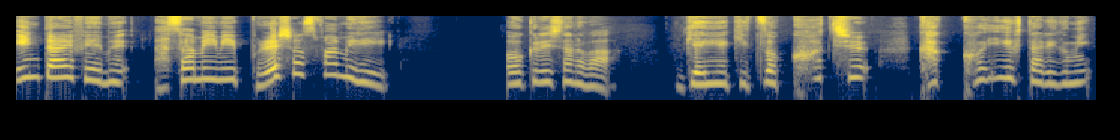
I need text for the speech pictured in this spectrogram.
インター FM 朝耳プレシャスファミリー。お送りしたのは、現役続行中、かっこいい二人組。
